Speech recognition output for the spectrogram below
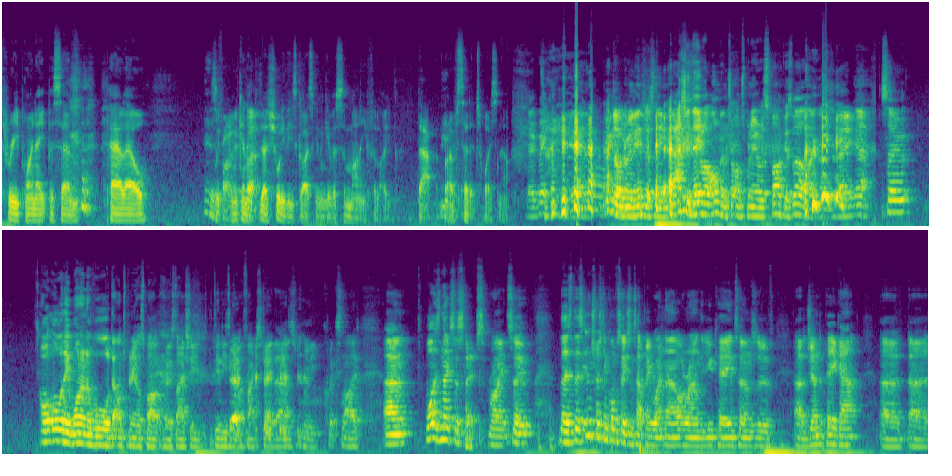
three point eight percent Pale Ale. We, we can but... surely these guys are going to give us some money for like that. But yeah. I've said it twice now. They're great. yeah, Brewdog are really interesting. And actually, they were on Entrepreneurial Spark as well. Like, today. Yeah. So or, or they won an award that Entrepreneurial Spark host. I actually didn't need to get my facts straight there. That's a really quick slide. Um, what is next for Sliips? Right. So there's there's interesting conversations happening right now around the UK in terms of uh, the gender pay gap, uh, uh,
